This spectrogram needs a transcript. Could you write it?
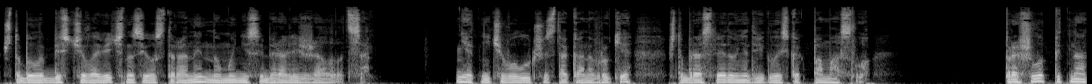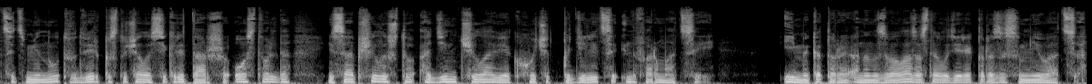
что было бесчеловечно с его стороны, но мы не собирались жаловаться. Нет ничего лучше стакана в руке, чтобы расследование двигалось как по маслу. Прошло пятнадцать минут, в дверь постучала секретарша Оствальда и сообщила, что один человек хочет поделиться информацией — Имя, которое она назвала, заставило директора засомневаться.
